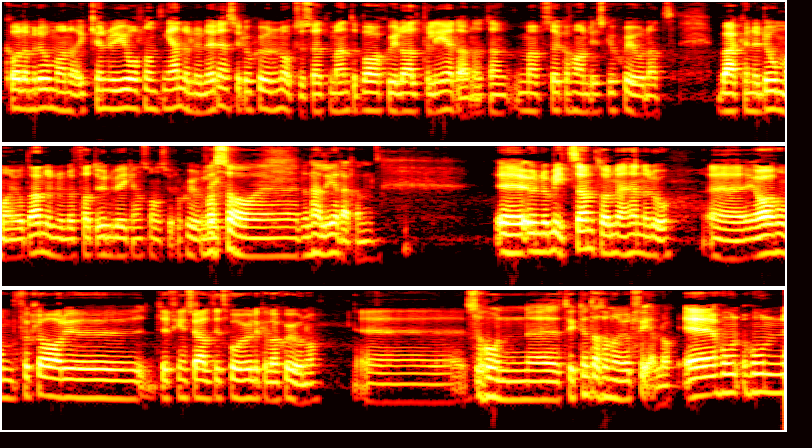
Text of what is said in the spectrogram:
kolla med domaren. Kunde du gjort någonting annorlunda i den situationen också? Så att man inte bara skyller allt på ledaren utan man försöker ha en diskussion att vad kunde domaren gjort annorlunda för att undvika en sån situation? Vad sa eh, den här ledaren? Eh, under mitt samtal med henne då ja, hon förklarade ju... Det finns ju alltid två olika versioner. Eh, så, hon eh, tyckte inte att hon hade gjort fel då? hon... hon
